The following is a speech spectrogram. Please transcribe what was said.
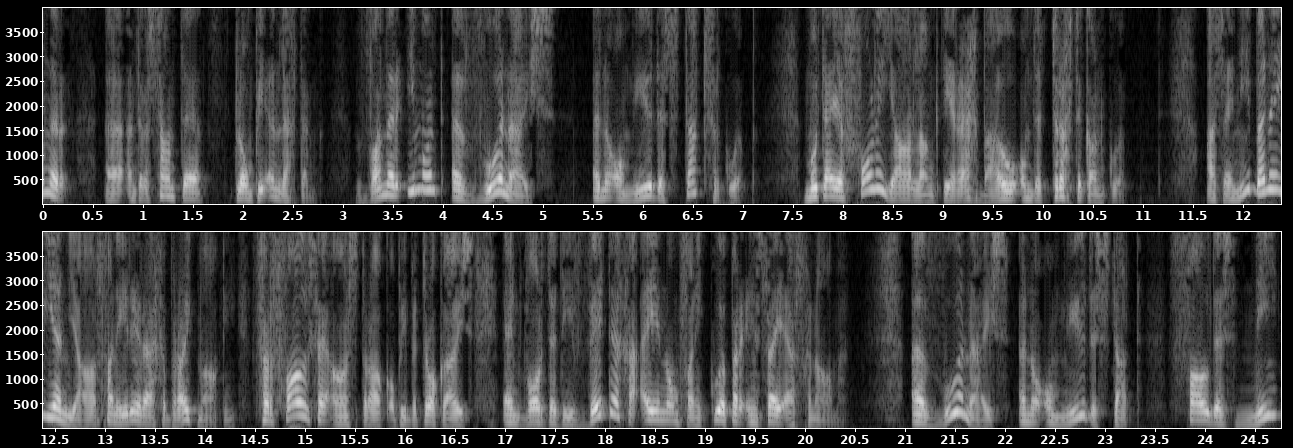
ander 'n uh, interessante klompie inligting. Wanneer iemand 'n woonhuis in 'n ommuurde stad verkoop, moet hy 'n volle jaar lank die reg behou om dit terug te kan koop. As hy nie binne 1 jaar van hierdie reg gebruik maak nie, verval sy aanspraak op die betrokke huis en word dit die wettige eiendom van die koper en sy erfgename. 'n woonhuis in 'n ommuurde stad val dus nie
